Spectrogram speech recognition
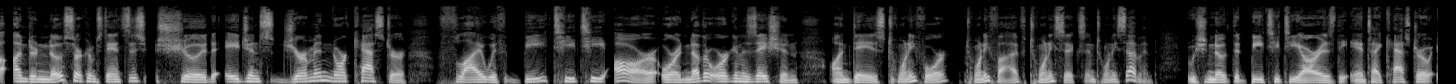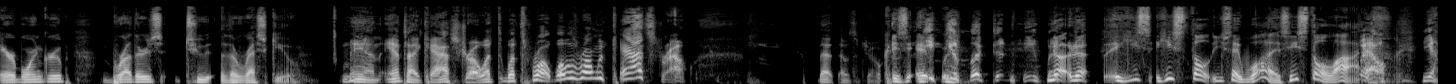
Uh, Under no circumstances should agents German nor Castor fly with BTTR or another organization on days 24, 25, 26, and 27. We should note that BTTR is the anti-Castro airborne group Brothers to the Rescue. Man, anti-Castro. What what's wrong? What was wrong with Castro? That that was a joke. Is it, you looked at me. Like, no, no, he's he's still. You say was he's still alive? Well, yeah,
